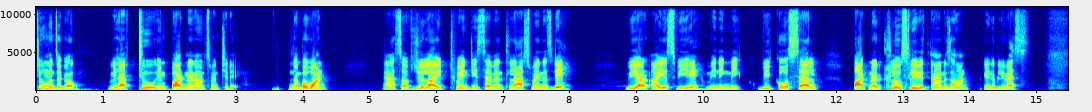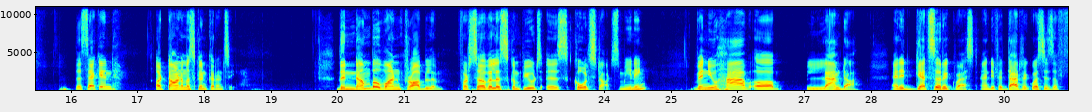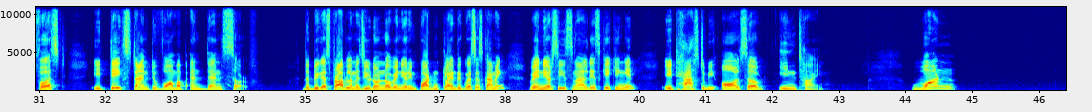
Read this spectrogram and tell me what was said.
two months ago. We have two important announcements today. Number one, as of July 27th, last Wednesday, we are ISVA, meaning we, we co-sell, partner closely with Amazon, AWS. The second, autonomous concurrency. The number one problem for serverless computes is cold starts, meaning when you have a Lambda and it gets a request, and if it, that request is a first, it takes time to warm up and then serve. The biggest problem is you don't know when your important client request is coming when your seasonality is kicking in, it has to be all served in time. One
